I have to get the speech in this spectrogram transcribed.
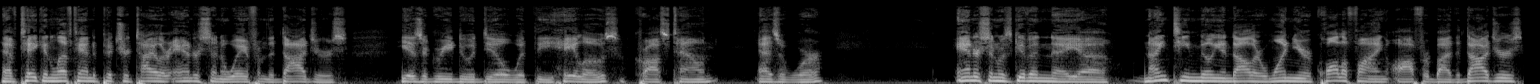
have taken left-handed pitcher Tyler Anderson away from the Dodgers. He has agreed to a deal with the Halos across town, as it were. Anderson was given a uh, $19 million one year qualifying offer by the Dodgers,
